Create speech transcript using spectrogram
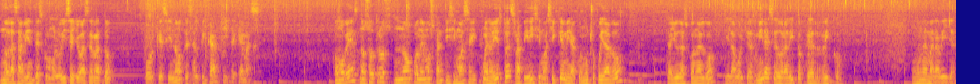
no las avientes como lo hice yo hace rato. Porque si no te salpica y te quemas. Como ves, nosotros no ponemos tantísimo aceite. Bueno, y esto es rapidísimo, así que mira, con mucho cuidado, te ayudas con algo y la volteas. Mira ese doradito, qué rico. Una maravilla.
